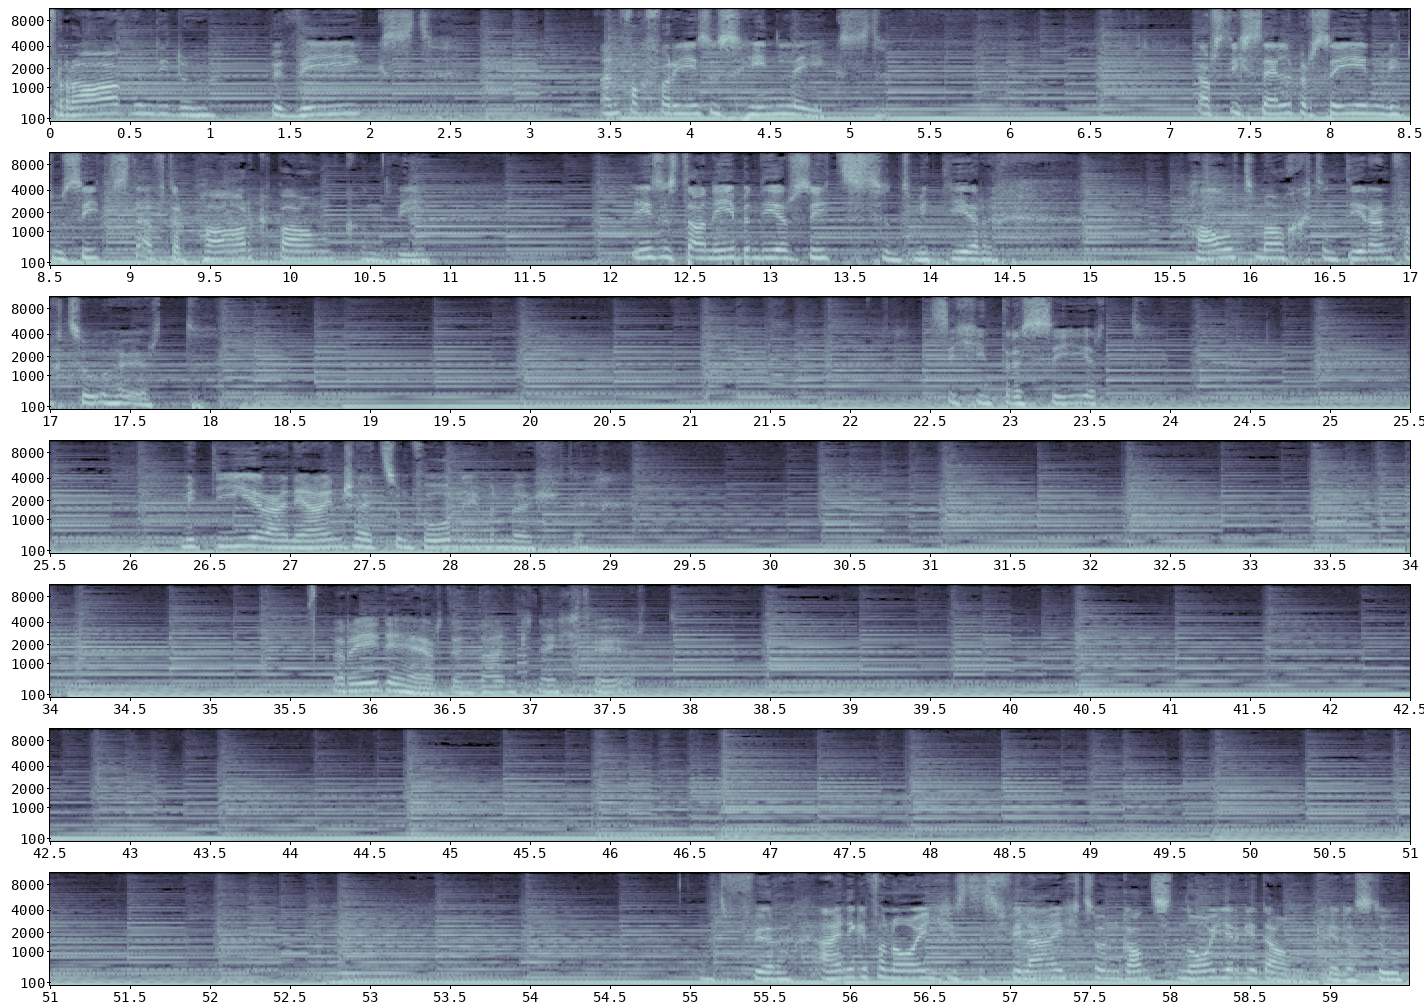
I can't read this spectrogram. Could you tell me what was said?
Fragen, die du bewegst, einfach vor Jesus hinlegst. Du darfst dich selber sehen, wie du sitzt auf der Parkbank und wie Jesus da neben dir sitzt und mit dir Halt macht und dir einfach zuhört. Sich interessiert mit dir eine Einschätzung vornehmen möchte. Rede, Herr, denn dein Knecht hört. Einige von euch ist es vielleicht so ein ganz neuer Gedanke, dass du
